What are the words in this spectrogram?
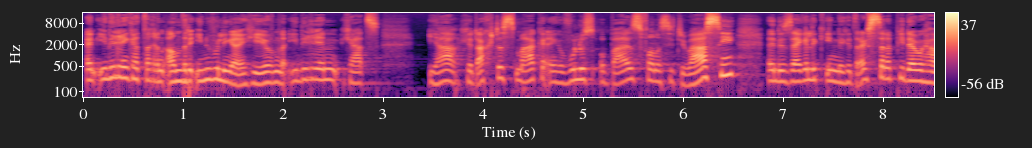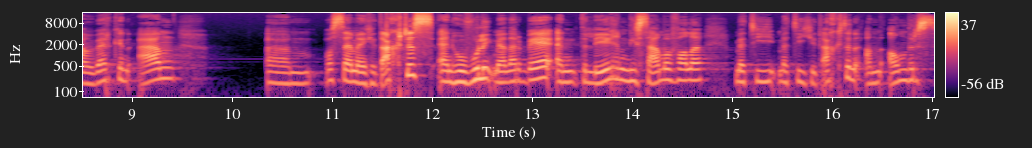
En iedereen gaat daar een andere invulling aan geven, omdat iedereen gaat ja, gedachten maken en gevoelens op basis van een situatie. En dus eigenlijk in de gedragstherapie dat we gaan werken aan um, wat zijn mijn gedachten en hoe voel ik mij daarbij en te leren niet samenvallen met die, met die gedachten en anders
